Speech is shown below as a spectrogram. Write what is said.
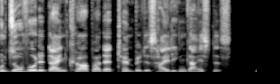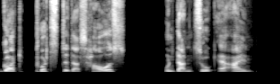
Und so wurde dein Körper der Tempel des Heiligen Geistes. Gott putzte das Haus und dann zog er ein.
